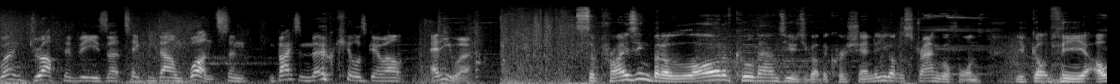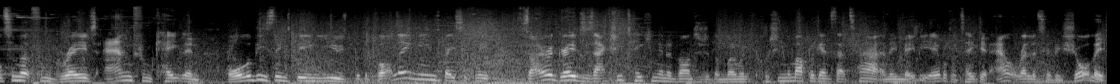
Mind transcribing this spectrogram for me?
Won't drop if he's uh, taken down once, and in fact, no kills go out anywhere. Surprising, but a lot of cooldowns used. You've got the Crescendo, you've got the Stranglethorns, you've got the ultimate from Graves and from Caitlyn. All of these things being used, but the bot lane means basically Zyra Graves is actually taking an advantage at the moment, pushing them up against that tower, and they may be able to take it out relatively shortly.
